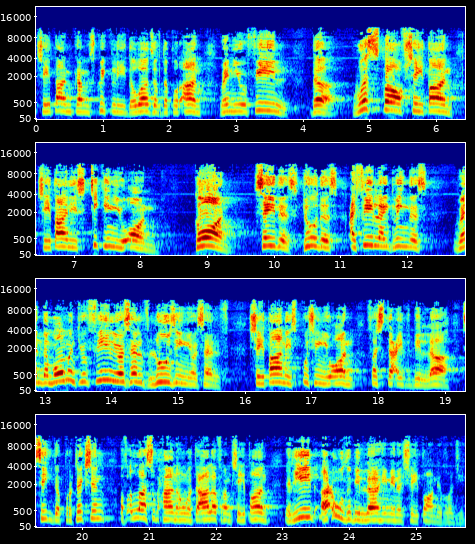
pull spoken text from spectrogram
shaitan comes quickly. The words of the Quran, when you feel the whisper of shaitan, shaitan is ticking you on. Go on, say this, do this. I feel like doing this. When the moment you feel yourself losing yourself, Shaitan is pushing you on. فَاسْتَعِذْ بِاللَّهِ Seek the protection of Allah subhanahu wa ta'ala from shaitan. Read أَعُوذُ بِاللَّهِ مِنَ الشَّيْطَانِ الرَّجِيمِ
